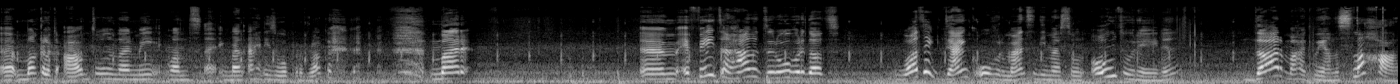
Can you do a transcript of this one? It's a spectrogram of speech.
uh, makkelijk aantonen daarmee. Want uh, ik ben echt niet zo oppervlakkig. maar um, in feite gaat het erover dat wat ik denk over mensen die met zo'n auto rijden, daar mag ik mee aan de slag gaan.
